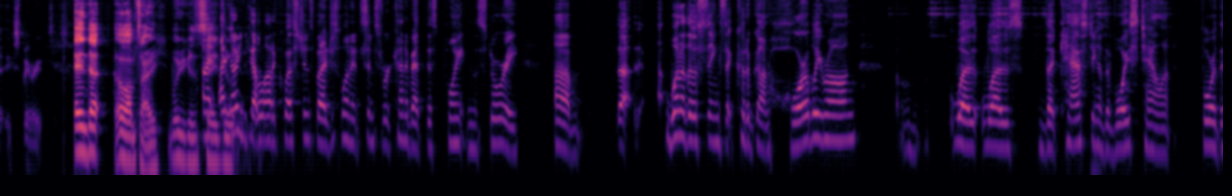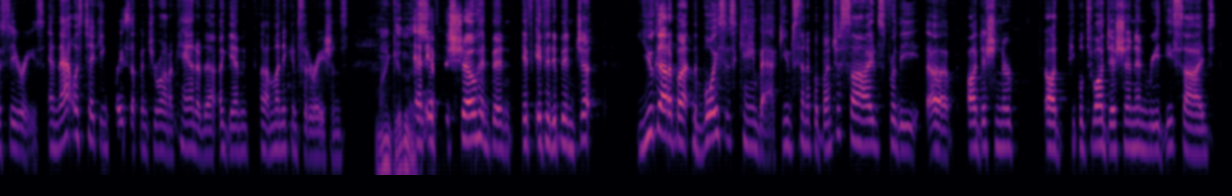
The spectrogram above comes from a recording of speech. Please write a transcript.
experiences. And uh, oh, I'm sorry. What were you gonna say? I, I know Julie? you got a lot of questions, but I just wanted, since we're kind of at this point in the story, um, the, one of those things that could have gone horribly wrong um, was was the casting of the voice talent for the series, and that was taking place up in Toronto, Canada. Again, uh, money considerations. My goodness. And if the show had been, if if it had been just, you got a bunch, the voices came back. You'd send up a bunch of sides for the uh, auditioner, uh, people to audition and read these sides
